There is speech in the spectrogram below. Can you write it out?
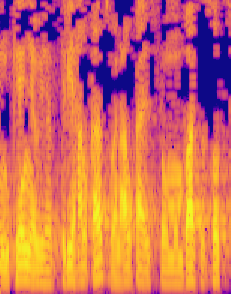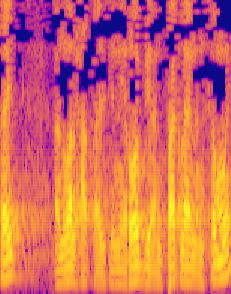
in Kenya we have three halqas. One halqa is from Mombasa south side, and one halqa is in Nairobi and Parkland and somewhere,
